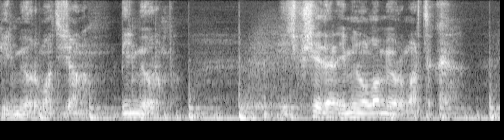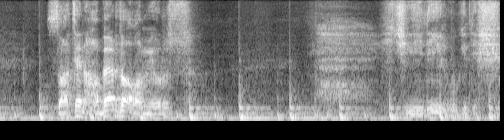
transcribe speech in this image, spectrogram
Bilmiyorum Hatice Hanım. Bilmiyorum. Hiçbir şeyden emin olamıyorum artık. Zaten haber de alamıyoruz. Hiç iyi değil bu gidiş.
